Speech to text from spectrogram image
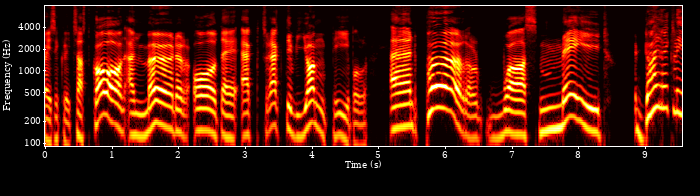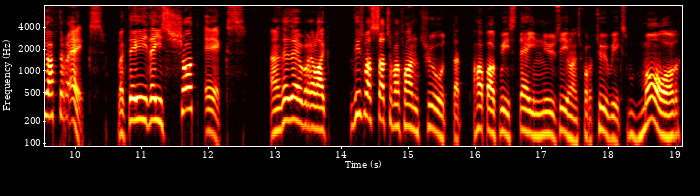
basically just go on and murder all the attractive young people. And Pearl was made directly after X. Like they they shot X, and then they were like, "This was such of a fun shoot that how about we stay in New Zealand for two weeks more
